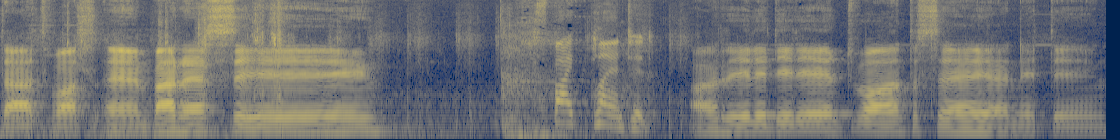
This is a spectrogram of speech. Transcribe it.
that was embarrassing. Spike planted. I really didn't want to say anything.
